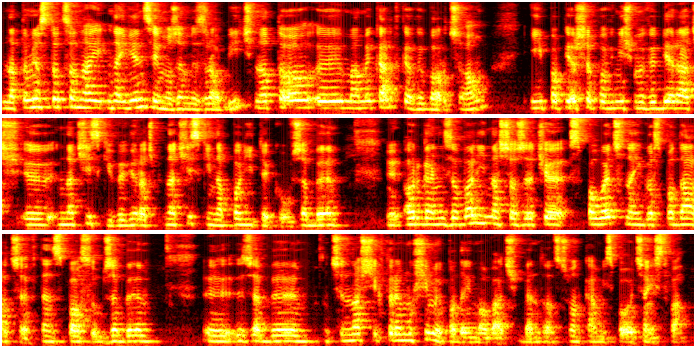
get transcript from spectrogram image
natomiast to, co naj, najwięcej możemy zrobić, no to mamy kartkę wyborczą. I po pierwsze, powinniśmy wybierać naciski, wywierać naciski na polityków, żeby organizowali nasze życie społeczne i gospodarcze w ten sposób, żeby Y, żeby czynności, które musimy podejmować, będąc członkami społeczeństwa,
